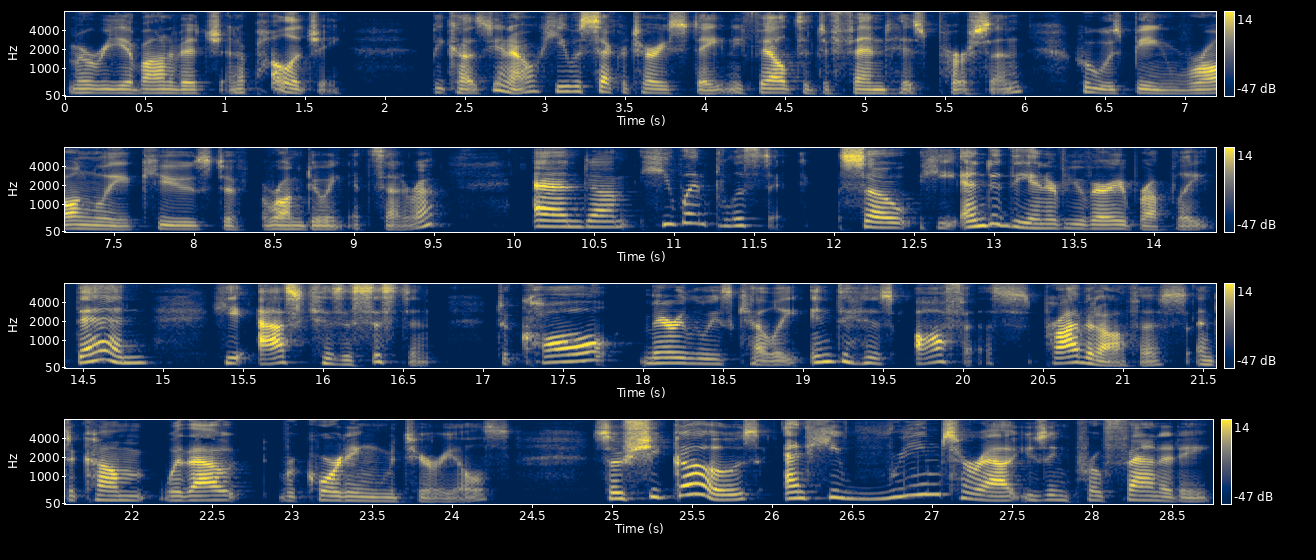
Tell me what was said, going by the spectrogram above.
Marie Yovanovitch an apology because, you know, he was Secretary of State and he failed to defend his person who was being wrongly accused of wrongdoing, etc. And um, he went ballistic. So he ended the interview very abruptly. Then he asked his assistant to call Mary Louise Kelly into his office, private office, and to come without recording materials. So she goes and he reams her out using profanity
